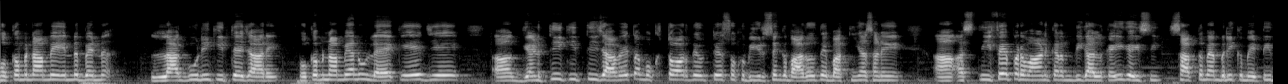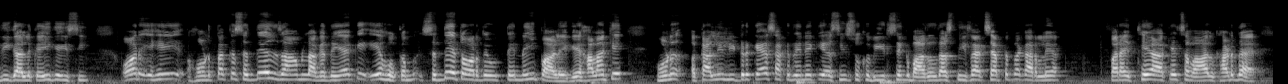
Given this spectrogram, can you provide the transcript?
ਹੁਕਮਨਾਮੇ ਇਨ ਬਿਨ ਲਾਗੂ ਨਹੀਂ ਕੀਤੇ ਜਾ ਰਹੇ। ਹੁਕਮਨਾਮਿਆਂ ਨੂੰ ਲੈ ਕੇ ਜੇ ਗਿਣਤੀ ਕੀਤੀ ਜਾਵੇ ਤਾਂ ਮੁੱਖ ਤੌਰ ਦੇ ਉੱਤੇ ਸੁਖਬੀਰ ਸਿੰਘ ਬਾਦਲ ਤੇ ਬਾਕੀਆਂ ਸਣੇ ਅਸਤੀਫੇ ਪ੍ਰਵਾਨ ਕਰਨ ਦੀ ਗੱਲ ਕਹੀ ਗਈ ਸੀ, ਸੱਤ ਮੈਂਬਰੀ ਕਮੇਟੀ ਦੀ ਗੱਲ ਕਹੀ ਗਈ ਸੀ ਔਰ ਇਹ ਹੁਣ ਤੱਕ ਸਿੱਧੇ ਇਲਜ਼ਾਮ ਲੱਗਦੇ ਆ ਕਿ ਇਹ ਹੁਕਮ ਸਿੱਧੇ ਤੌਰ ਦੇ ਉੱਤੇ ਨਹੀਂ ਪਾਲੇ ਗਏ। ਹਾਲਾਂਕਿ ਹੁਣ ਅਕਾਲੀ ਲੀਡਰ ਕਹਿ ਸਕਦੇ ਨੇ ਕਿ ਅਸੀਂ ਸੁਖਬੀਰ ਸਿੰਘ ਬਾਦਲ ਦਾ ਅਸਤੀਫਾ ਐਕਸੈਪਟ ਤਾਂ ਕਰ ਲਿਆ। ਪਰ ਇੱਥੇ ਆ ਕੇ ਸਵਾਲ ਖੜਦਾ ਹੈ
